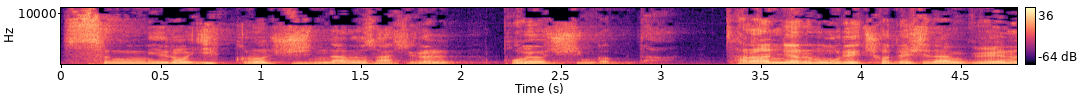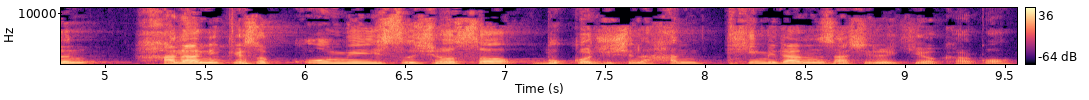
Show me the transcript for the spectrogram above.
승리로 이끌어 주신다는 사실을 보여주신 겁니다. 사랑하는 여러분, 우리 초대신앙교회는 하나님께서 꿈이 있으셔서 묶어주신 한 팀이라는 사실을 기억하고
